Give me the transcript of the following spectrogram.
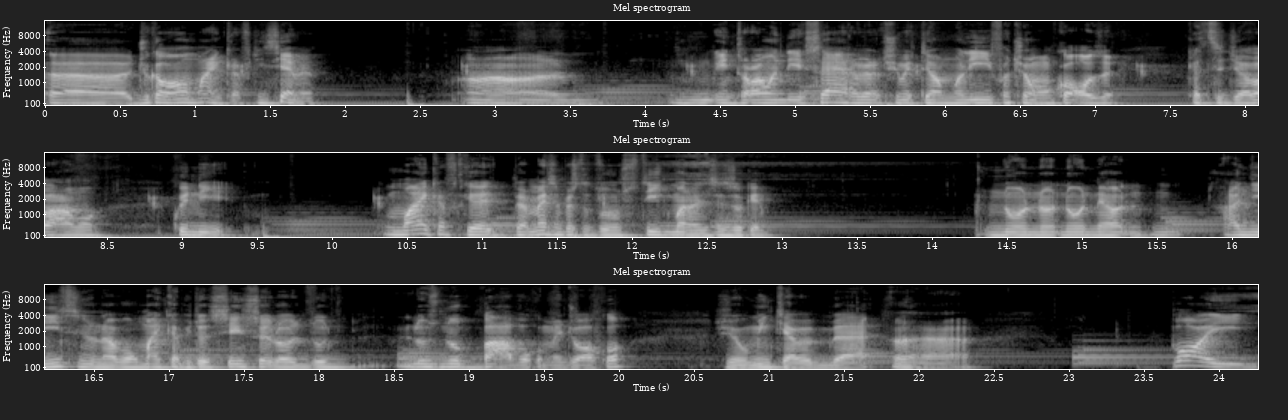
uh, giocavamo a Minecraft insieme. Uh, entravamo in dei server, ci mettevamo lì, facevamo cose, cazzeggiavamo. Quindi Minecraft che per me è sempre stato uno stigma, nel senso che non, non, ne, all'inizio non avevo mai capito il senso e lo, lo, lo snobbavo come gioco. Dicevo, minchia, vabbè. Uh. Poi,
